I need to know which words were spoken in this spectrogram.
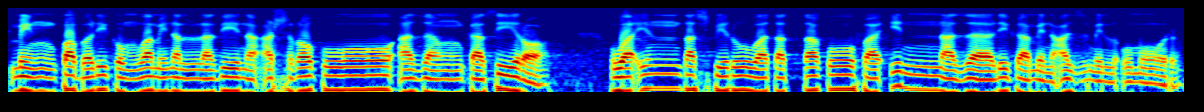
min qablikum wa minal ladzina asyraku azan kasira wa in tasbiru wa tattaqu fa inna zalika min azmil umur.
